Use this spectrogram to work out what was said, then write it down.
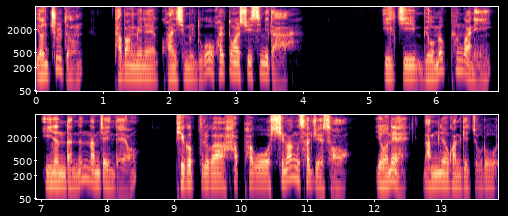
연출 등 다방면에 관심을 두고 활동할 수 있습니다. 일지 묘목편관이 인연 닿는 남자인데요. 비겁들과 합하고 신왕사주에서 연애, 남녀관계 쪽으로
